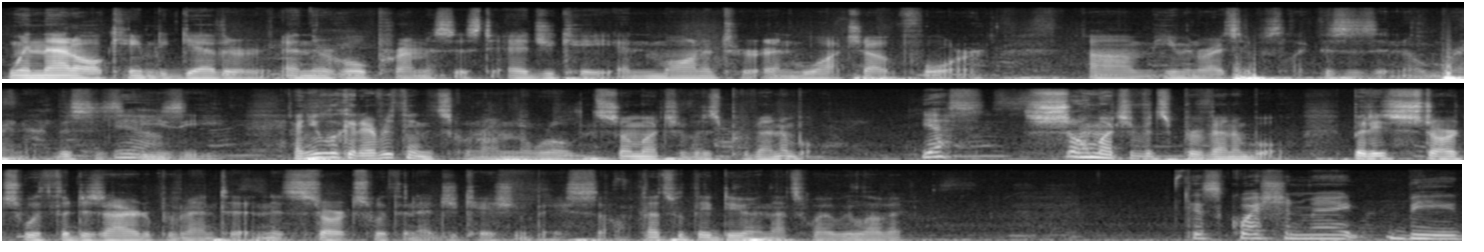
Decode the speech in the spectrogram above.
When that all came together, and their whole premise is to educate and monitor and watch out for um, human rights, it was like this is a no-brainer. This is Yeah. easy. And you look at everything that's going on in the world, and so much of it is preventable. Yes. So much of it's preventable, but it starts with the desire to prevent it, and it starts with an education base. So that's what they do, and that's why we love it. This question might be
